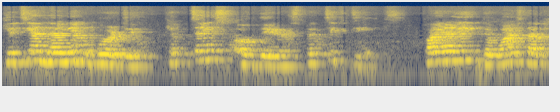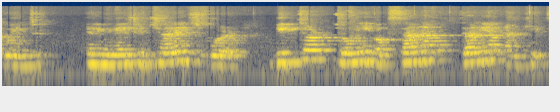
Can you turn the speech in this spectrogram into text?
Katie and Daniel were the captains of their respective teams. Finally, the ones that went to elimination challenge were Victor, Tony, Oksana, Daniel, and Katie.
